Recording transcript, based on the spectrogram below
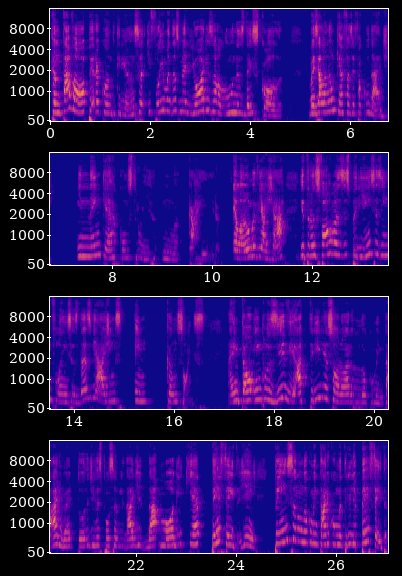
Cantava ópera quando criança e foi uma das melhores alunas da escola. Mas ela não quer fazer faculdade e nem quer construir uma carreira. Ela ama viajar e transforma as experiências e influências das viagens em canções. Então, inclusive, a trilha sonora do documentário é toda de responsabilidade da Mogli, que é perfeita. Gente, pensa num documentário com uma trilha perfeita.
